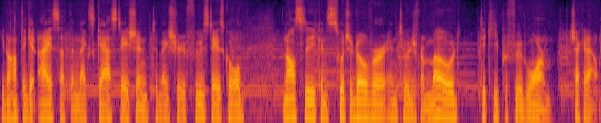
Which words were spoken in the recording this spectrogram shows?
You don't have to get ice at the next gas station to make sure your food stays cold. And also you can switch it over into a different mode to keep your food warm. Check it out.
